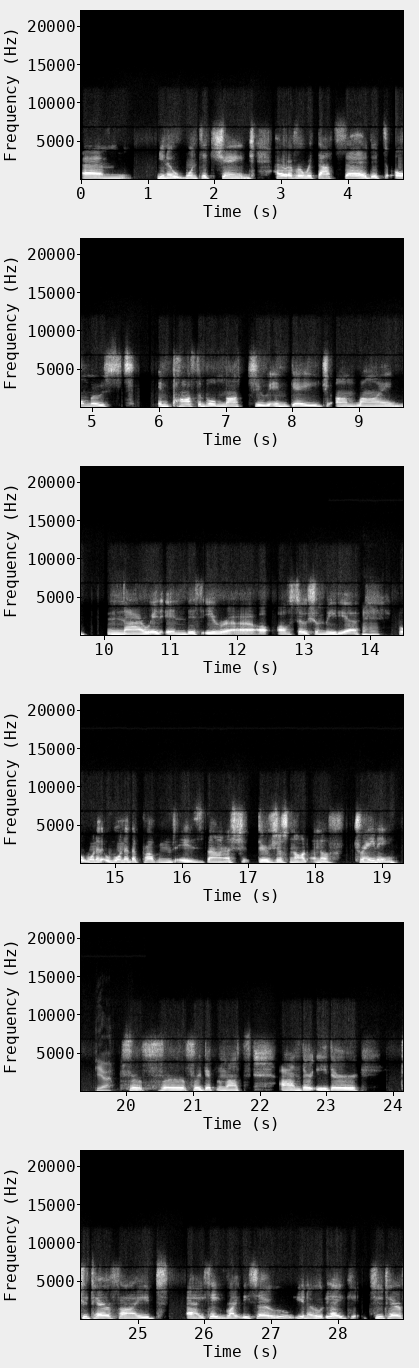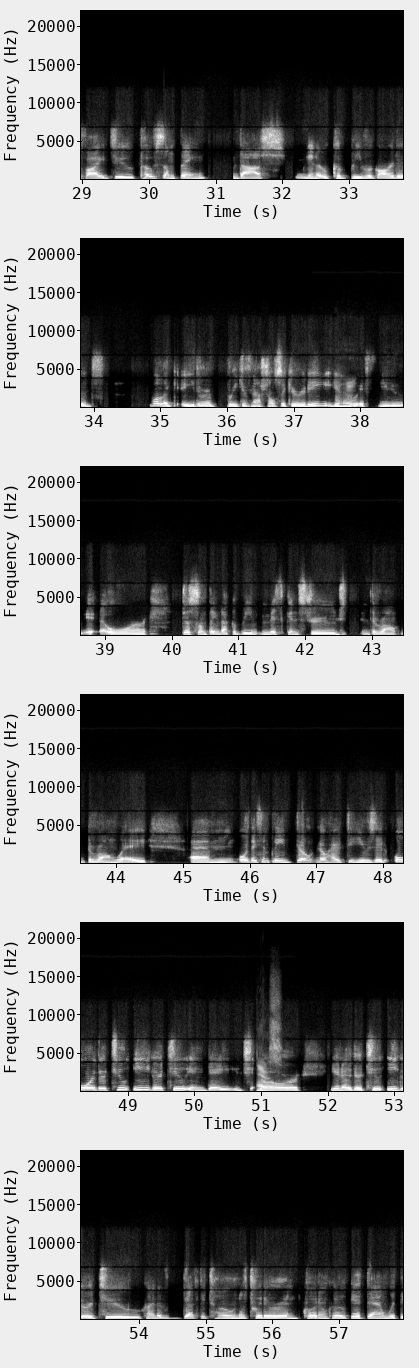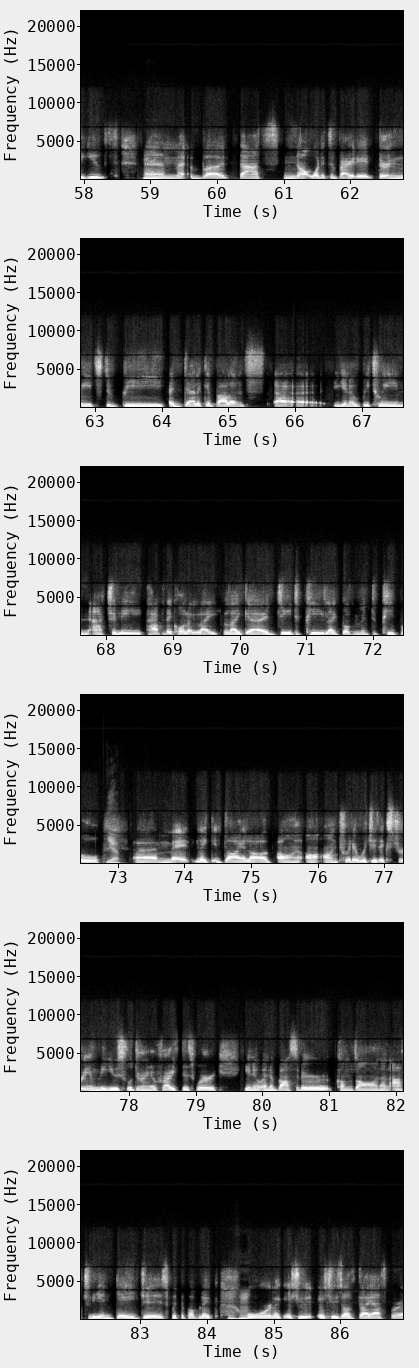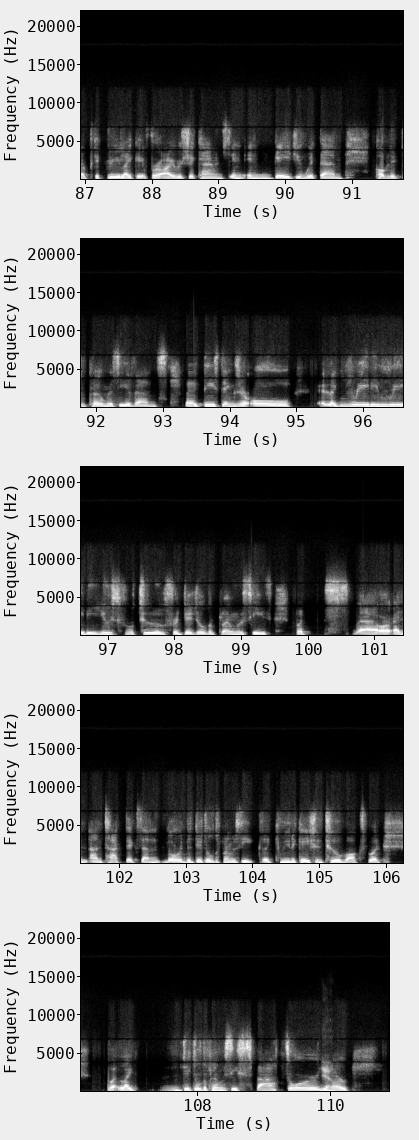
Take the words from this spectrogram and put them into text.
Um, you know, once it's changed. However, with that said, it's almost impossible not to engage online now in, in this era of, of social media. Mm-hmm. But one of the, one of the problems is that there's just not enough training Yeah. for for for diplomats, and they're either too terrified. I think rightly so. You know, like too terrified to post something that you know could be regarded well like either a breach of national security you know mm-hmm. if you or just something that could be misconstrued the wrong the wrong way um, or they simply don't know how to use it, or they're too eager to engage, Yes. or you know they're too eager to kind of get the tone of Twitter and quote unquote get down with the youth. Um, but that's not what it's about. It there needs to be a delicate balance. Uh, you know, between actually have they call it like like uh, GDP, like government to people Yeah. um, like dialogue on, on on Twitter, which is extremely useful during a crisis where you know an ambassador comes on and actually engages with the public, Mhm. or like issue issues of diaspora, particularly like for Irish accounts in, in engaging with them, public diplomacy events, like these things are all like really really useful tools for digital diplomacies, but uh, or and, and tactics and or the digital diplomacy like communication toolbox but but like digital diplomacy spats or you Yeah. know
